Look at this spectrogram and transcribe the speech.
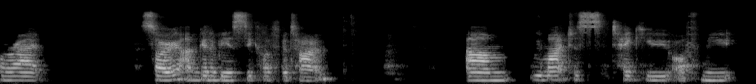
All right. So I'm going to be a stickler for time. Um, we might just take you off mute,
